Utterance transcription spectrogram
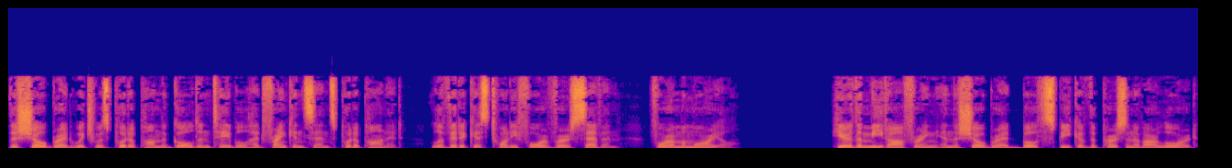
The showbread which was put upon the golden table had frankincense put upon it, Leviticus 24 verse 7, for a memorial. Here the meat offering and the showbread both speak of the person of our Lord,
